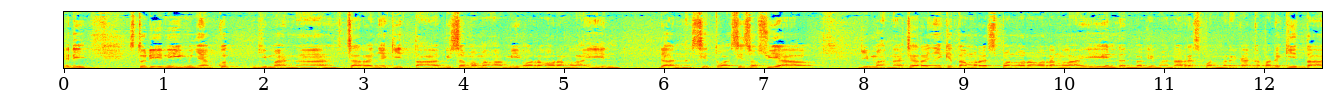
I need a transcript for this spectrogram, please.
Jadi studi ini menyangkut gimana caranya kita bisa memahami orang-orang lain dan situasi sosial. Gimana caranya kita merespon orang-orang lain dan bagaimana respon mereka kepada kita.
